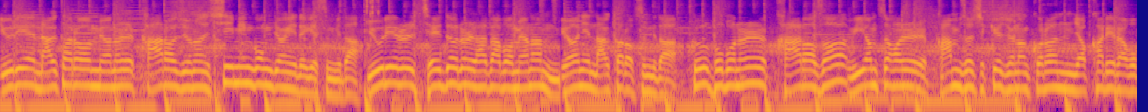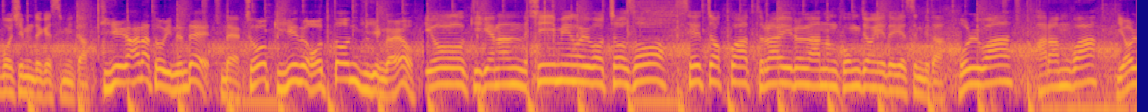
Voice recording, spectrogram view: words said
유리의 날카로운 면을 갈아주는 시민 공정이 되겠습니다. 유리를 제조를 하다 보면 은 면이 날카롭습니다. 그 부분을 갈아서 위험성을 감소시켜주는 그런 역할이라고 보시면 되겠습니다. 기계가 하나 더 있는데 네. 저 기계는 어떤 기계인가요? 이 기계는 시밍을 거쳐서 세척과 드라이를 하는 공정이 되겠습니다. 물과 바람과 열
